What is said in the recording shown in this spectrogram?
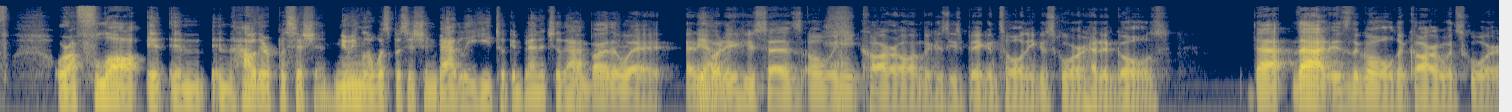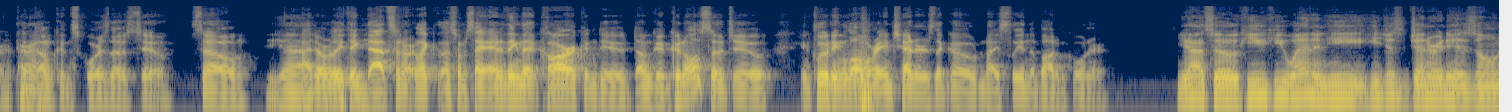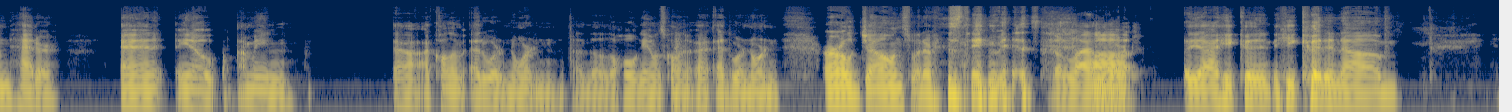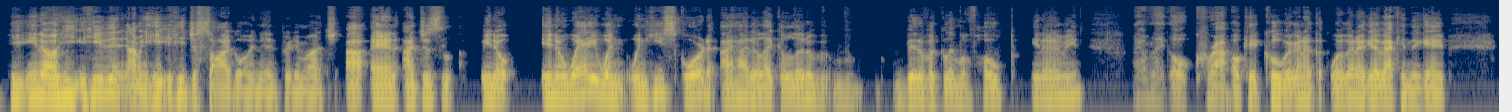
or a flaw in, in, in how they're positioned. New England was positioned badly. He took advantage of that. And by the way, anybody yeah. who says, "Oh, we need Kara on because he's big and tall and he can score headed goals," that that is the goal that Kara would score, Correct. and Duncan scores those too. So yeah, I don't really think that's an like that's what I'm saying. Anything that Kara can do, Duncan can also do, including long range headers that go nicely in the bottom corner. Yeah, so he he went and he he just generated his own header, and you know, I mean, uh, I call him Edward Norton, and the, the whole game was calling him Edward Norton, Earl Jones, whatever his name is, the landlord. Uh, yeah, he couldn't he couldn't um he you know he he didn't I mean he he just saw it going in pretty much, uh, and I just you know in a way when when he scored, I had a, like a little bit of a glim of hope. You know what I mean? I'm like, oh crap. Okay, cool. We're gonna we're gonna get back in the game.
